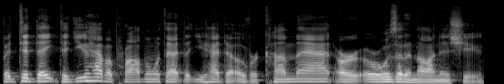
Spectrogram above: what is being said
But did they did you have a problem with that that you had to overcome that, or or was it a non-issue?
